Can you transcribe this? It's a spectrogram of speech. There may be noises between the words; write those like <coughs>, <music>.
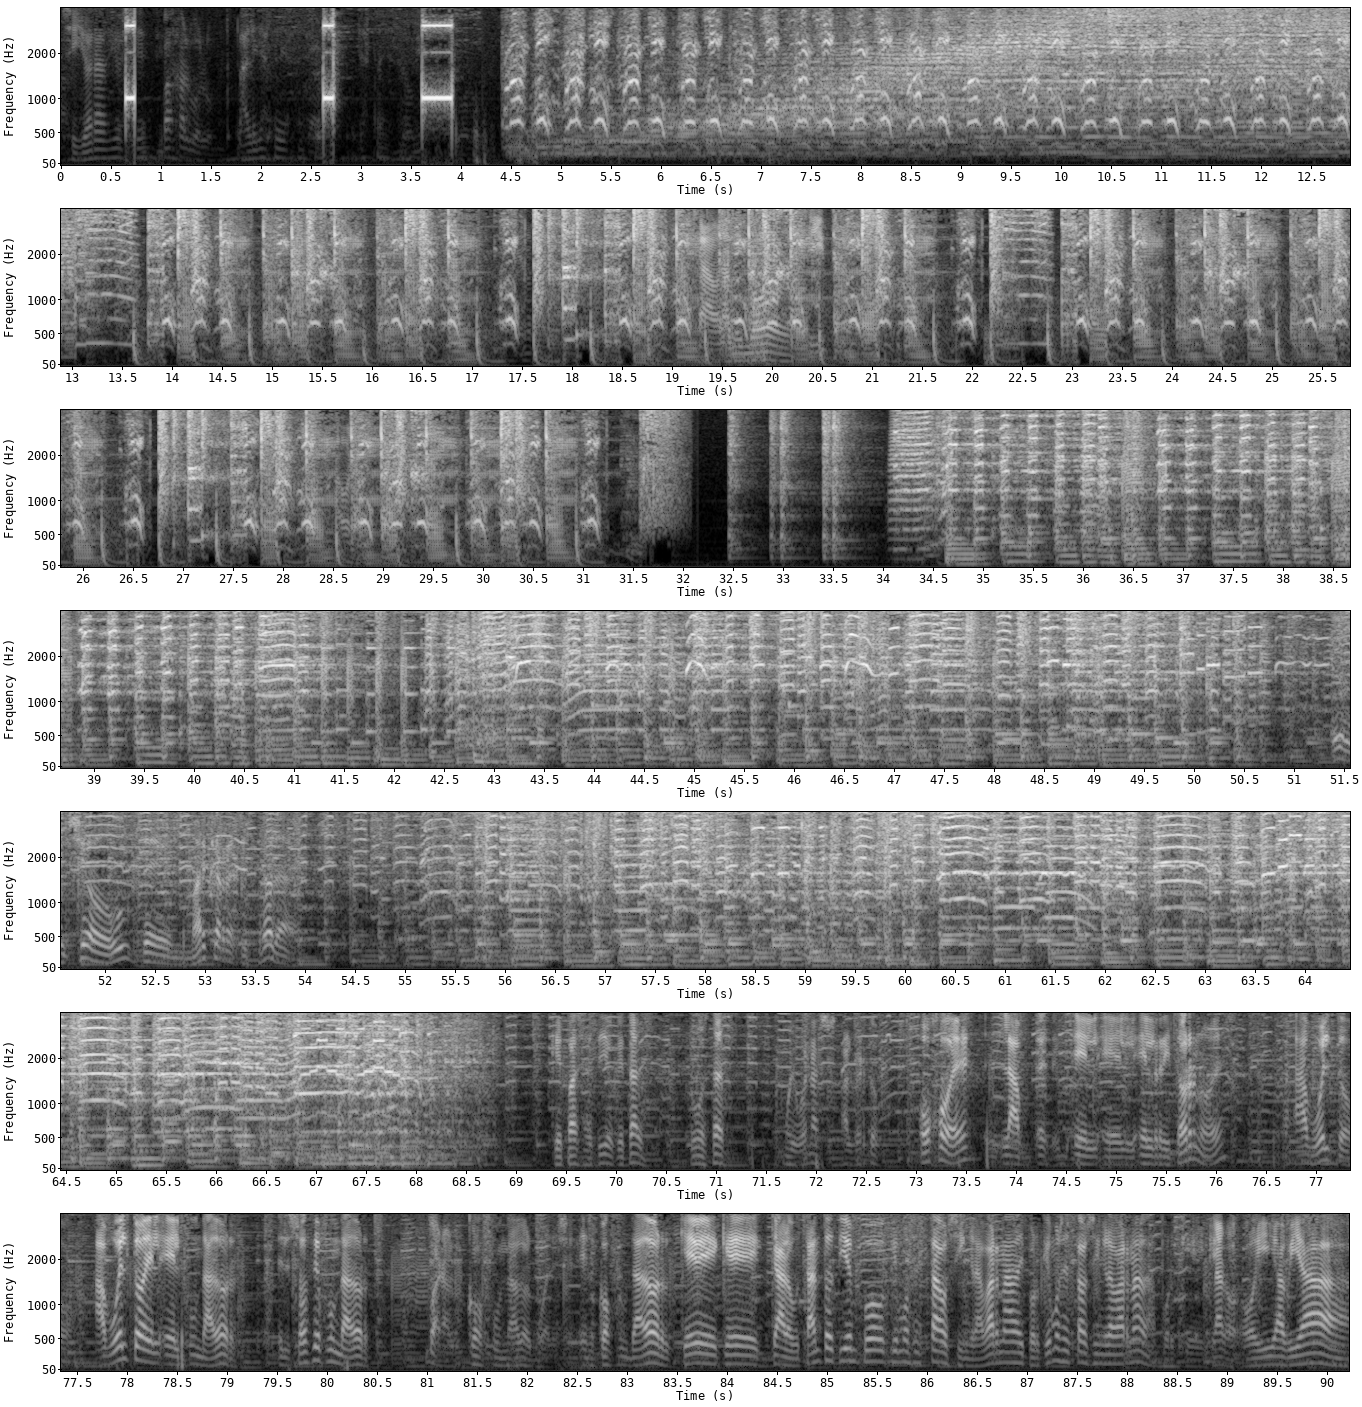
Si yo ahora Dios Baja el volumen. Vale, ya está, ya está. Ya está, ya está. Franco, Franco, Franco, Franco, Franco, Franco, Franco, Franco, Franco, Franco, Franco, Franco, Franco, Franco, Franco, Franco, Ahora mismo sí, pero show de marca registrada. ¿Qué pasa, tío? ¿Qué tal? ¿Cómo estás? Muy buenas, Alberto. Ojo, ¿eh? La- el, el- el retorno, ¿eh? Ha vuelto. Ha vuelto el, el fundador. El socio fundador. Bueno, el cofundador puede ser. El cofundador. Que, que, claro, tanto tiempo que hemos estado sin grabar nada. ¿Y por qué hemos estado sin grabar nada? Porque, claro, hoy había...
